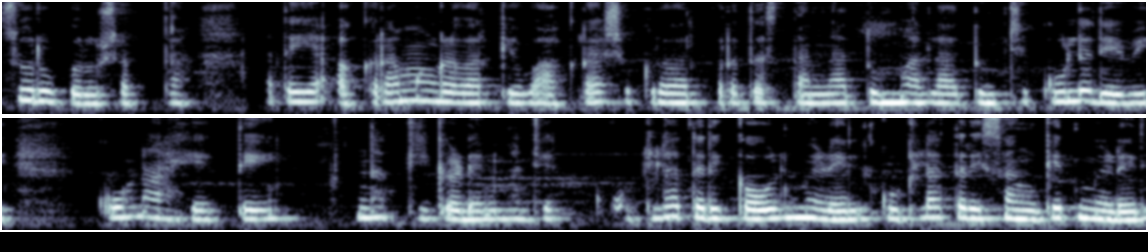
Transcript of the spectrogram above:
सुरू करू शकता. आता या अकरा मंगळवार किंवा अकरा शुक्रवार करत असताना तुम्हाला तुमची कुलदेवी कोण आहे ते नक्की कळेल. म्हणजे कुठला तरी कौल मिळेल कुठला तरी संकेत मिळेल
